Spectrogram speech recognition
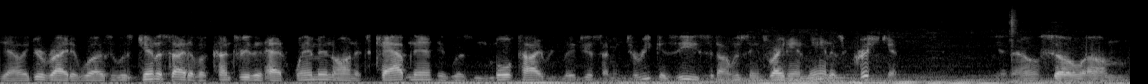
yeah, you're right. It was it was genocide of a country that had women on its cabinet. It was multi-religious. I mean, Tariq Aziz, Saddam Hussein's right hand man, is a Christian. You know, so. um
